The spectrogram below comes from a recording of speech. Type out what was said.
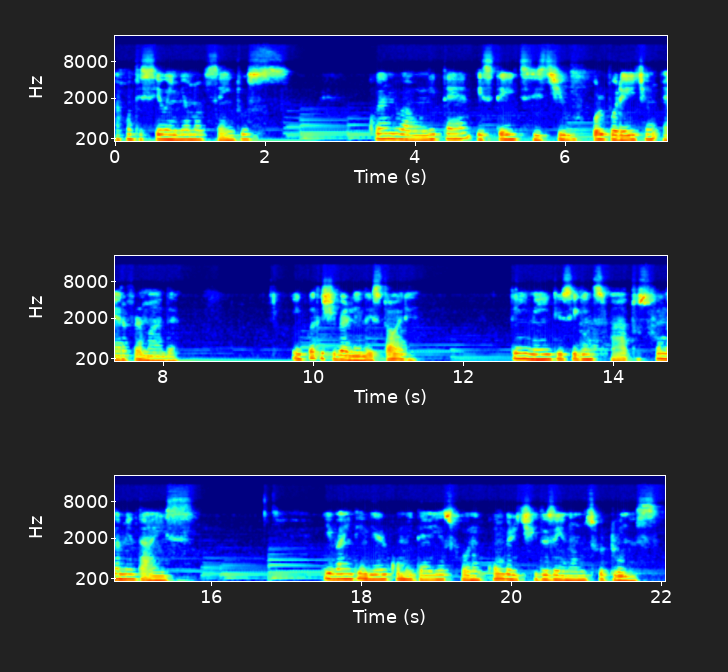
aconteceu em 1900, quando a United States Steel Corporation era formada. Enquanto estiver lendo a história, tenha em mente os seguintes fatos fundamentais e vai entender como ideias foram convertidas em enormes fortunas.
